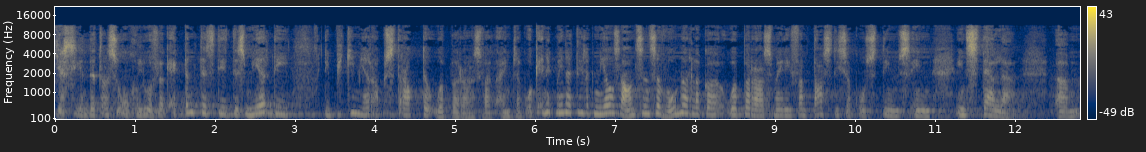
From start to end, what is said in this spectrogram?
Ja, sien, dit was so ongelooflik. Ek dink dis die dis meer die die bietjie meer abstrakte operas wat eintlik ook en ek meen natuurlik Niels Hansen se wonderlike operas met die fantastiese kostuums en en stelle. Um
